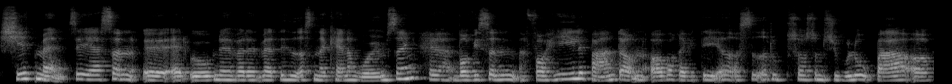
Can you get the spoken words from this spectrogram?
shit mand, det er sådan øh, at åbne, hvad det, hvad det hedder, sådan a can of worms, ikke? Ja. hvor vi sådan får hele barndommen op og revideret, og sidder du så som psykolog bare og,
